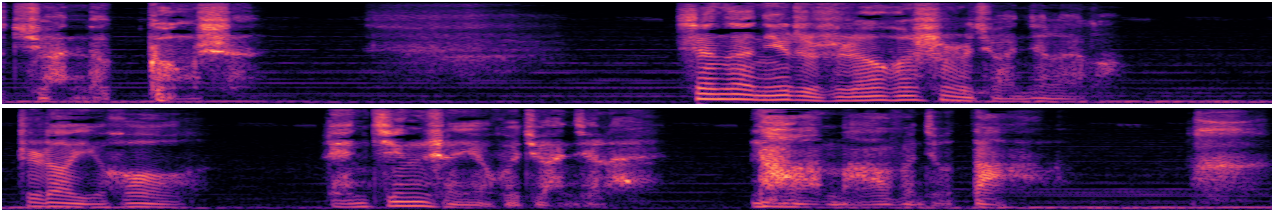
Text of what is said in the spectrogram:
卷得更深。现在你只是人和事儿卷进来了，知道以后，连精神也会卷进来，那麻烦就大了。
